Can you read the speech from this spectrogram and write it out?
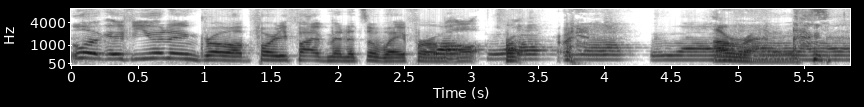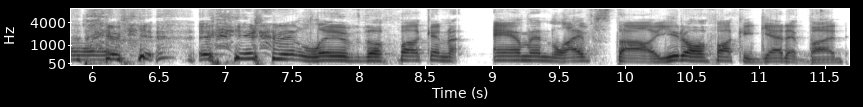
Look, if you didn't grow up 45 minutes away from all from All right. if you if you didn't live the fucking almond lifestyle, you don't fucking get it, bud.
